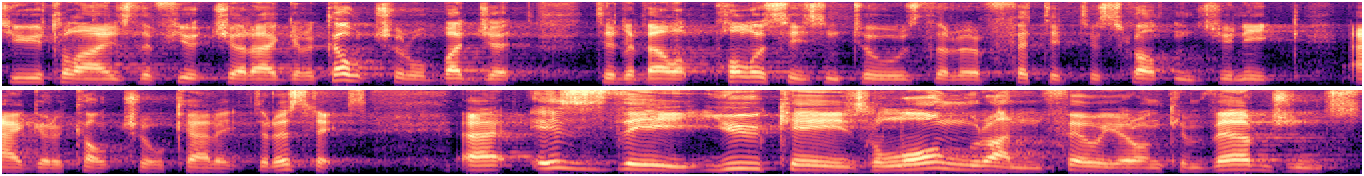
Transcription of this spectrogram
to utilise the future agricultural budget to develop policies and tools that are fitted to Scotland's unique agricultural characteristics. Uh, is the UK's long-run failure on convergence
